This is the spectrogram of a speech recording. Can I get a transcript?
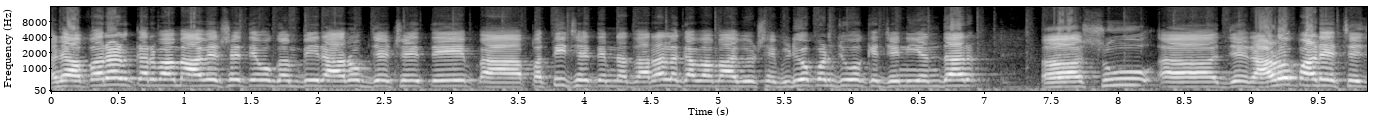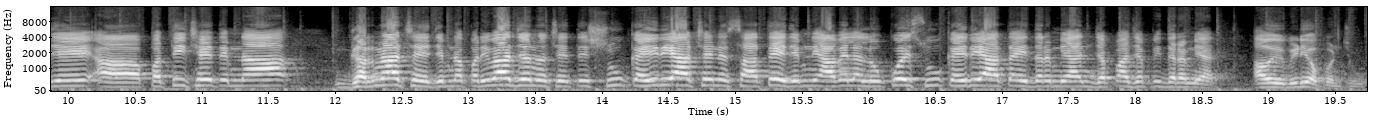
અને અપહરણ કરવામાં આવે છે, તેવો ગંભીર આરોપ જે છે તે પતિ છે તેમના દ્વારા લગાવવામાં આવ્યો છે. વીડિયો પણ જુઓ કે જેની અંદર શું જે રાડો પાડે છે, જે પતિ છે તેમના ઘરના છે, જેમના પરિવારજનો છે, તે શું કહી રહ્યા છે ને સાથે જ એમને આવેલા લોકોએ શું કહી રહ્યા હતા એ દરમિયાન જપાજપી દરમિયાન. આવો એ વીડિયો પણ જુઓ.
